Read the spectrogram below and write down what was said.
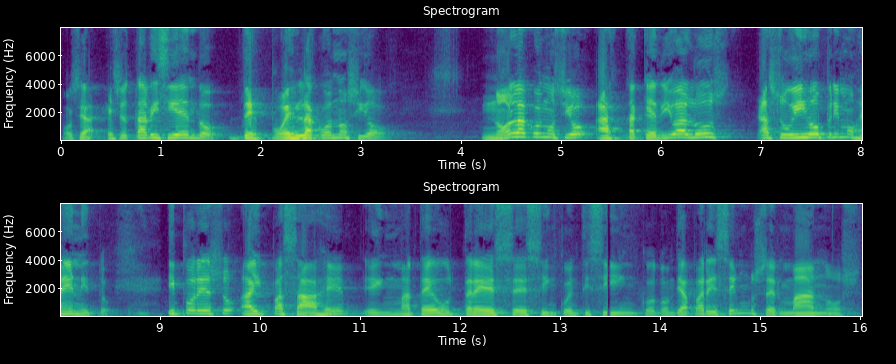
O sea, eso está diciendo, después la conoció. No la conoció hasta que dio a luz a su hijo primogénito. Y por eso hay pasaje en Mateo 13, 55, donde aparecen los hermanos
